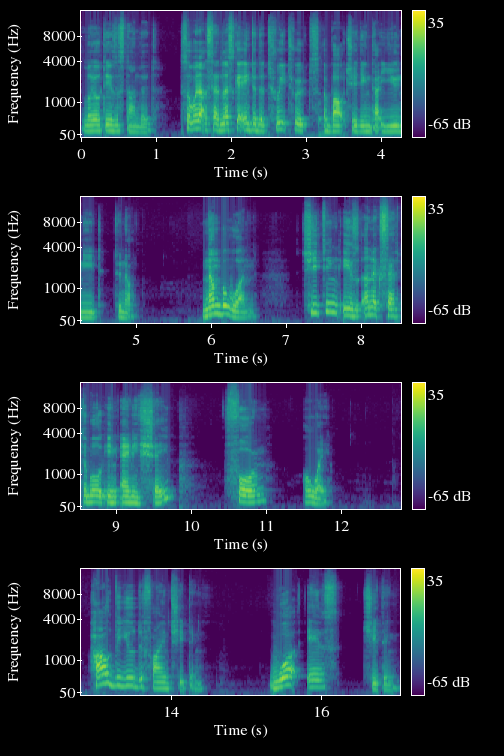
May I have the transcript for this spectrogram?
Loyalty is a standard. So with that said, let's get into the three truths about cheating that you need to know. Number one, Cheating is unacceptable in any shape, form, or way. How do you define cheating? What is cheating?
